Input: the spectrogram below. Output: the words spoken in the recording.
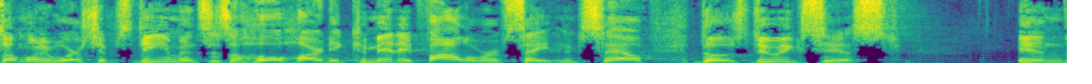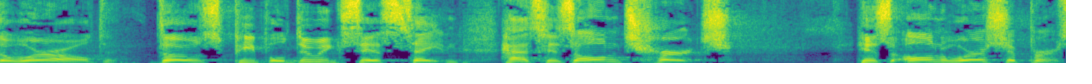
Someone who worships demons is a wholehearted, committed follower of Satan himself. Those do exist in the world. Those people do exist. Satan has his own church, his own worshipers.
